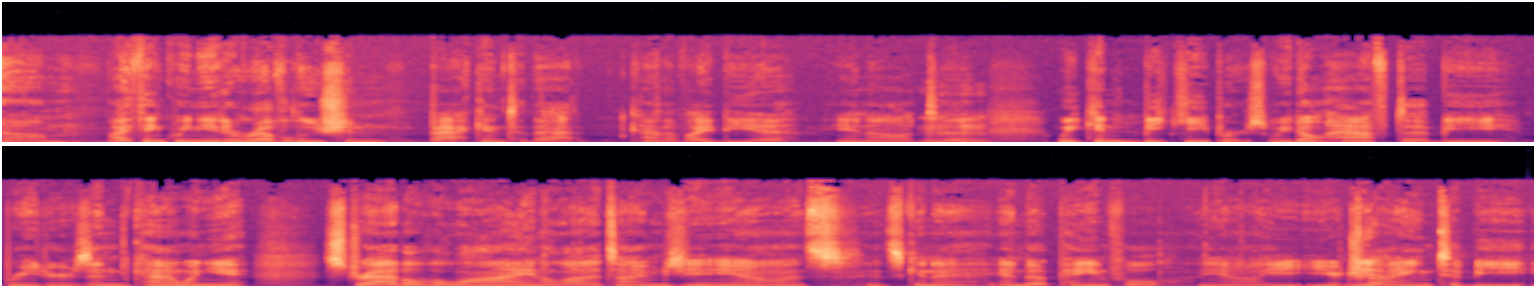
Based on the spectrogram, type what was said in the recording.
um, I think we need a revolution back into that kind of idea you know to we can be keepers. We don't have to be breeders. And kind of when you straddle the line a lot of times you you know it's it's gonna end up painful. You know you, you're Yeah. trying to be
